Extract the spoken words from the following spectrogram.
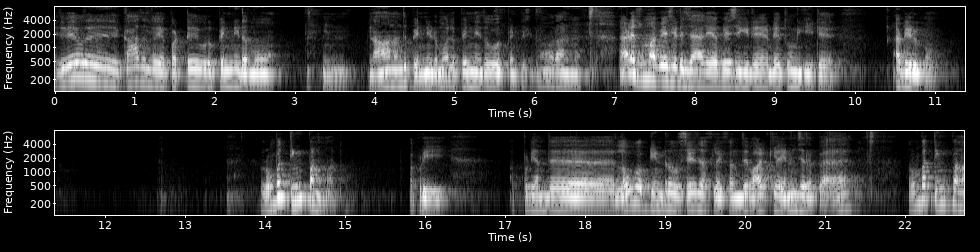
இதுவே ஒரு காதல் வயப்பட்டு ஒரு பெண்ணிடமோ நான் வந்து பெண்ணிடமோ இல்லை பெண் ஏதோ ஒரு பெண் பேசிக்கணும் ஒரு ஆண்மோ அப்படியே சும்மா பேசிட்டு ஜாலியாக பேசிக்கிட்டு அப்படியே தூங்கிக்கிட்டு அப்படி இருக்கும். ரொம்ப திங்க் பண்ண மாட்டோம். அப்படி அப்படி அந்த லவ் அப்படின்ற ஒரு ஸ்டேஜ் ஆஃப் லைஃப் வந்து வாழ்க்கையில் இணைஞ்சிறப்ப ரொம்ப திங்க் பண்ண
